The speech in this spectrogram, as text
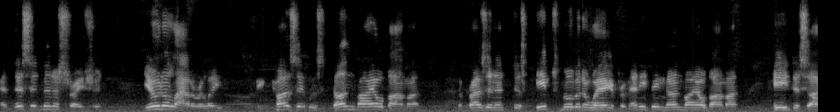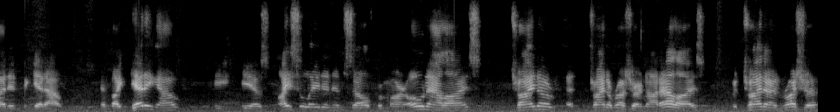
And this administration, unilaterally, because it was done by Obama, the president just keeps moving away from anything done by Obama. He decided to get out. And by getting out, he, he has isolated himself from our own allies. China and China, Russia are not allies, but China and Russia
